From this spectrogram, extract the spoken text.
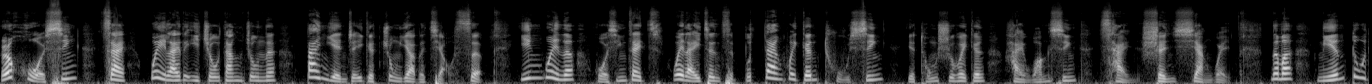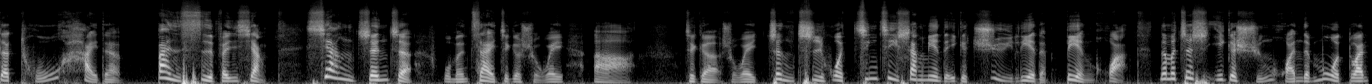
而火星在未来的一周当中呢，扮演着一个重要的角色，因为呢，火星在未来一阵子不但会跟土星，也同时会跟海王星产生相位。那么年度的土海的。半四分相，象征着我们在这个所谓啊，这个所谓政治或经济上面的一个剧烈的变化。那么这是一个循环的末端，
